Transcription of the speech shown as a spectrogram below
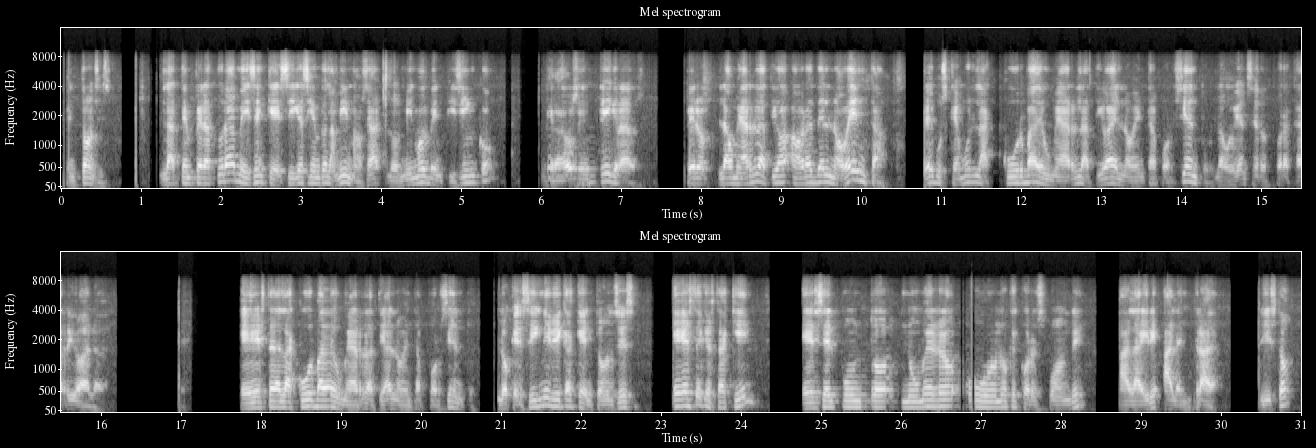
Entonces, la temperatura me dicen que sigue siendo la misma, o sea, los mismos 25 grados centígrados, pero la humedad relativa ahora es del 90. Entonces busquemos la curva de humedad relativa del 90%. La voy a encerrar por acá arriba la esta es la curva de humedad relativa del 90%, lo que significa que entonces este que está aquí es el punto número uno que corresponde al aire a la entrada. ¿Listo?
